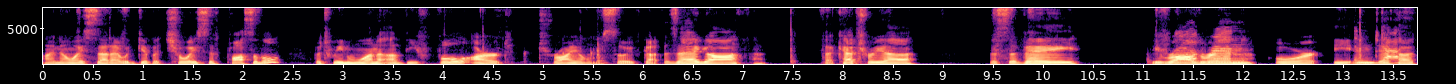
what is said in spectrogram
I know I said I would give a choice if possible between one of the full art triomes. So, we've got the Zagoth, the Ketria, the Savai, the Raugrin, or the Indatha,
